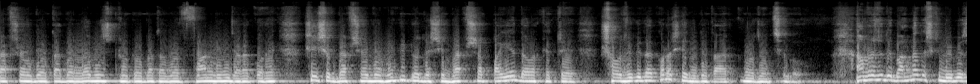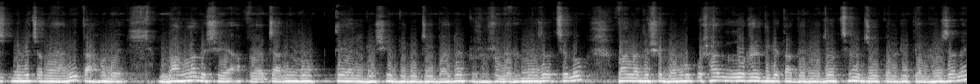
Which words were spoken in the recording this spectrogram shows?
ব্যবসায়ীদের, তাদের লবিস্ট গ্রুপে বা তাদের ফান্ডিং যারা করে সেই সব ব্যবসায়ীদের বিভিন্ন দেশে ব্যবসা পাইয়ে দেওয়ার ক্ষেত্রে সহযোগিতা করা সেদিকে তার নজর ছিল। আমরা যদি বাংলাদেশকে বিবেচনায় আনি, তাহলে বাংলাদেশে আপনারা জানেন যে তেল গ্যাসের দিকে যে বাইডেন প্রশাসনের নজর ছিল বাংলাদেশের বঙ্গোপসাগরের দিকে তাদের নজর ছিল জিও পলিটিক্যাল রিজনে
